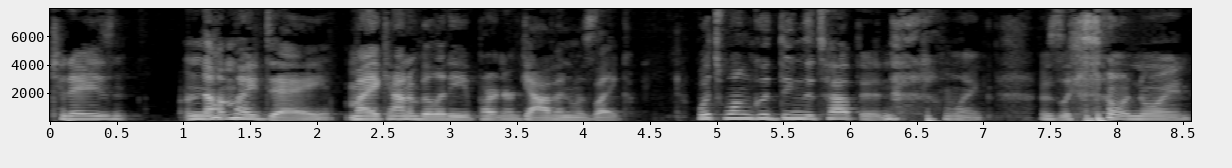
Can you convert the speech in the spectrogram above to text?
today's not my day. My accountability partner, Gavin, was like, What's one good thing that's happened? I'm like, I was like so annoyed.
